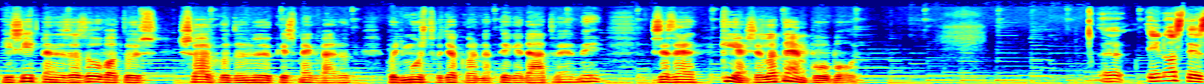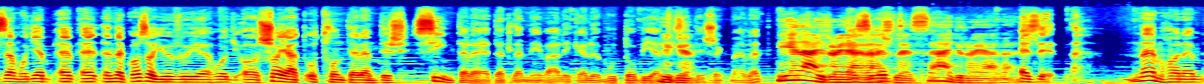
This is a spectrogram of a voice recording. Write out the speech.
és éppen ez az óvatos sarkodon ülök és megvárod, hogy most, hogy akarnak téged átverni, és ezzel kiesel a tempóból. Én azt érzem, hogy ennek az a jövője, hogy a saját otthonteremtés szinte lehetetlenné válik előbb-utóbb ilyen Igen. mellett. Ilyen ágyrajárás ezért, lesz, ágyrajárás. Ezért, nem, hanem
